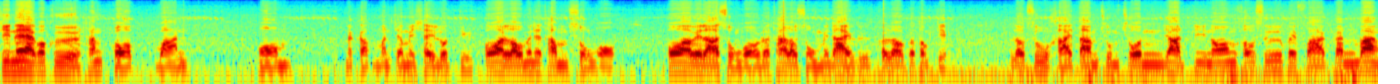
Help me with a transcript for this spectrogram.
ที่แน่ก็คือทั้งกรอบหวานหอมนะครับ มันจะไม่ใช่รสจืด เพราะว่าเราไม่ได้ทำส่งออก เพราะว่าเวลาส่งออกแล้วถ้าเราส่งไม่ได้คือก็เราก็ต้องเก็บเราสู้ขายตามชุมชน ญาติพี่น้องเขาซื้อไปฝากกันบ้าง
